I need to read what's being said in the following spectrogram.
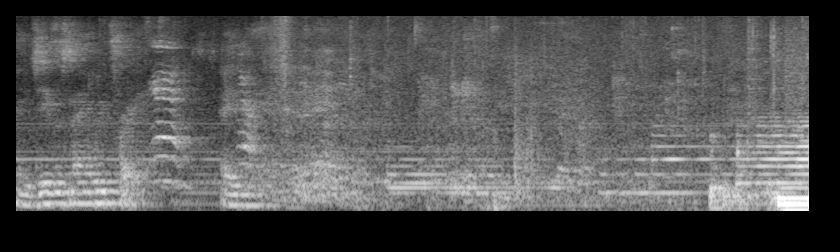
In Jesus' name we pray. Amen. Well,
